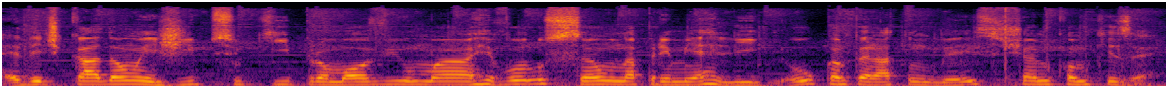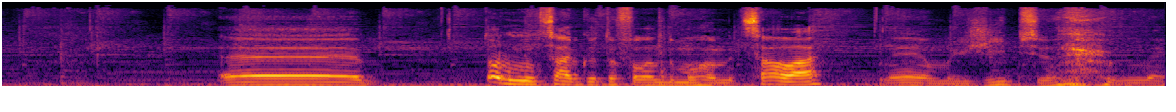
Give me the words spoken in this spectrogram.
é dedicado a um egípcio que promove uma revolução na Premier League, ou campeonato inglês, chame como quiser. É, todo mundo sabe que eu estou falando do Mohamed Salah, né, um egípcio né,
